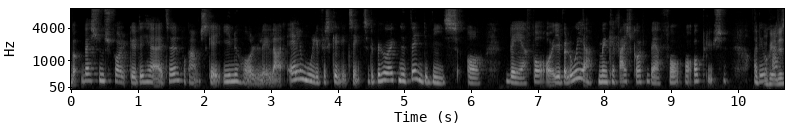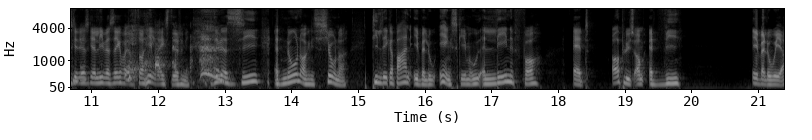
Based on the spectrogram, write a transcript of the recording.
hva- hvad synes folk øh, det her talentprogram skal indeholde? Eller alle mulige forskellige ting. Så det behøver ikke nødvendigvis at være for at evaluere, men kan faktisk godt være for at oplyse. Og det er Okay, det skal, det skal jeg lige være sikker på, at jeg forstår helt rigtigt, Stephanie. Det vil altså sige, at nogle organisationer, de lægger bare en evalueringsskema ud alene for at oplyse om, at vi evaluerer.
